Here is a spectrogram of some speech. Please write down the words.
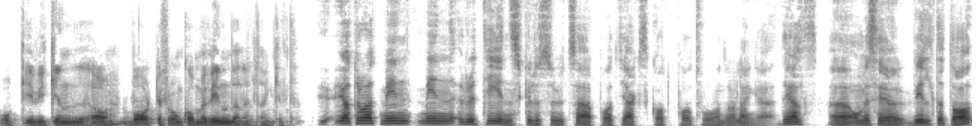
och i vilken, ja, vart ifrån kommer vinden helt enkelt. Jag tror att min, min rutin skulle se ut så här på ett jaktskott på 200 längre. Dels eh, om vi ser viltet då,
